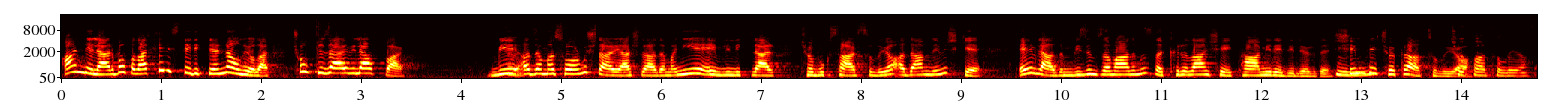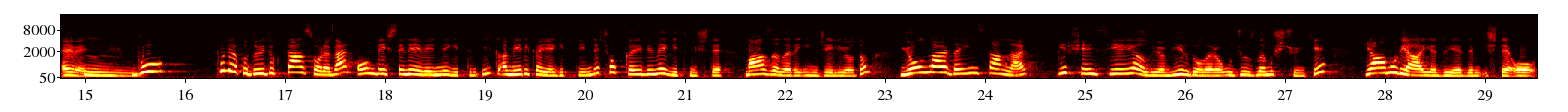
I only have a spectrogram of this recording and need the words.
anneler, babalar her istediklerini alıyorlar. Çok güzel bir laf var. Bir adama sormuşlar yaşlı adama niye evlilikler çabuk sarsılıyor? Adam demiş ki evladım bizim zamanımızda kırılan şey tamir edilirdi. Şimdi çöpe atılıyor. çöpe atılıyor. Evet. Bu bu lafı duyduktan sonra ben 15 sene evveline gittim. İlk Amerika'ya gittiğimde çok garibime gitmişti. Mağazaları inceliyordum. Yollarda insanlar bir şemsiyeyi alıyor 1 dolara ucuzlamış çünkü. Yağmur yağıyor diyelim işte o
